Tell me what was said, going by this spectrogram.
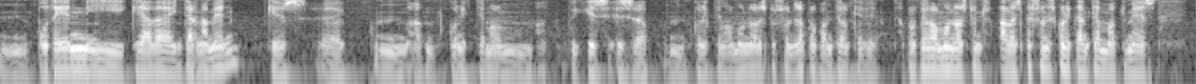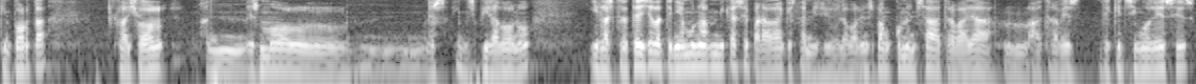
mm, potent i creada internament, que és eh, connectem el, és, és, eh, connectem el món a les persones apropant el que... Apropem el món a les, a les persones connectant amb el que més t'importa. Clar, això mm, és molt mm, és inspirador, no? I l'estratègia la teníem una mica separada d'aquesta missió. Llavors vam començar a treballar a través d'aquests 5 ODS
